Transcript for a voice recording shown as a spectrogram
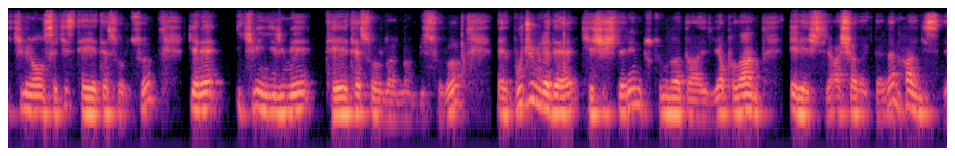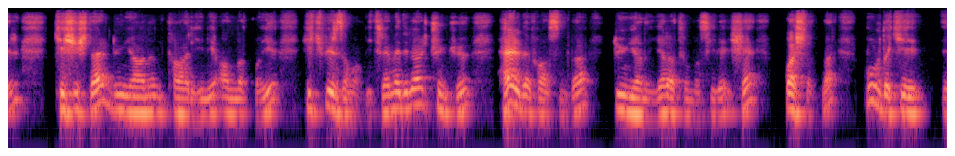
2018 TYT sorusu. Gene 2020 TYT sorularından bir soru. E, bu cümlede keşişlerin tutumuna dair yapılan eleştiri aşağıdakilerden hangisidir? Keşişler dünyanın tarihini anlatmayı hiçbir zaman bitiremediler. Çünkü her defasında dünyanın yaratılmasıyla işe başladılar. Buradaki e,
